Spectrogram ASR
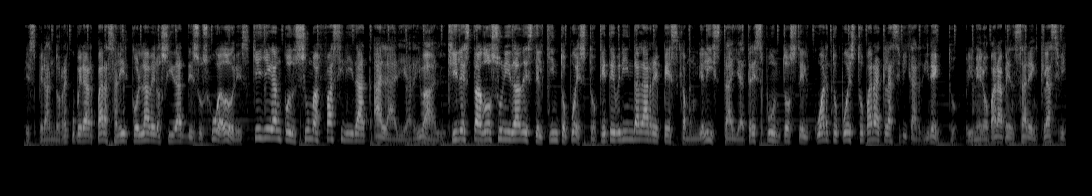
esperando recuperar para salir con la velocidad de sus jugadores que llegan con suma facilidad al área rival. Chile está a dos unidades del quinto puesto que te brinda la repesca mundialista y a tres puntos del cuarto puesto para clasificar directo. Primero para pensar en clasificar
